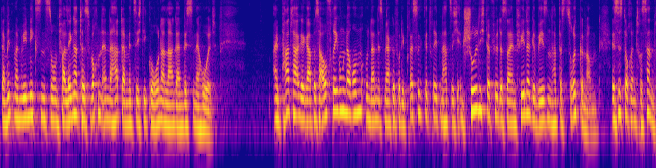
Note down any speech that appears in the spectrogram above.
damit man wenigstens so ein verlängertes Wochenende hat, damit sich die Corona-Lage ein bisschen erholt. Ein paar Tage gab es Aufregung darum und dann ist Merkel vor die Presse getreten, hat sich entschuldigt dafür, das sei ein Fehler gewesen und hat das zurückgenommen. Es ist doch interessant.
